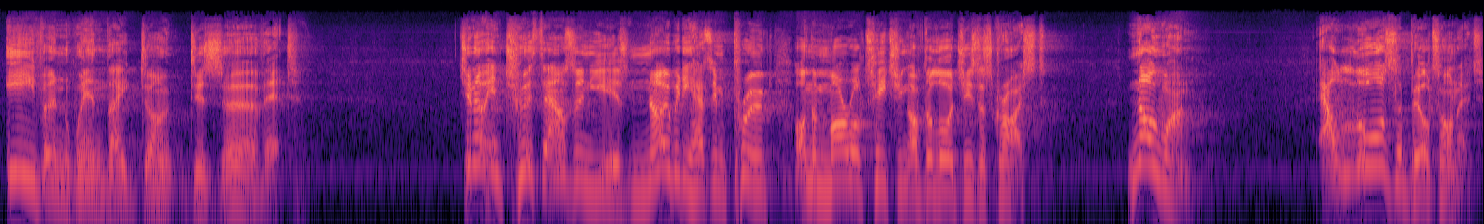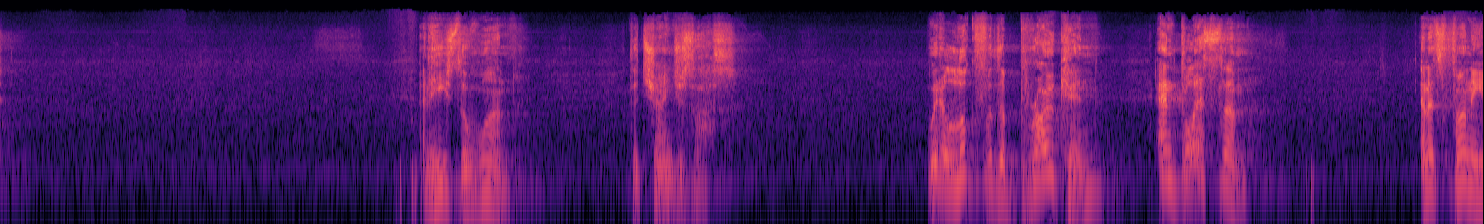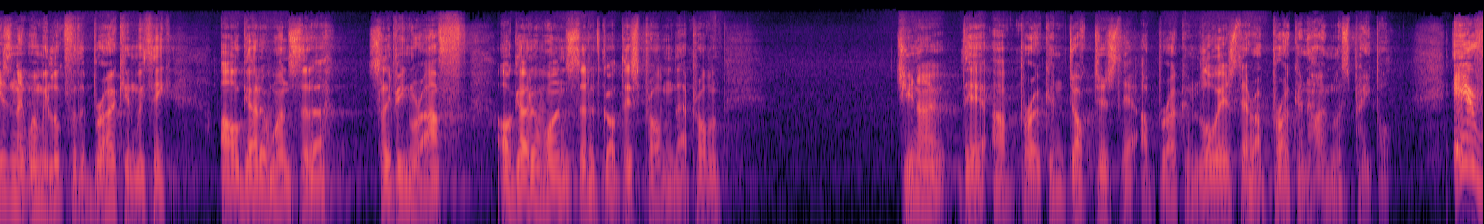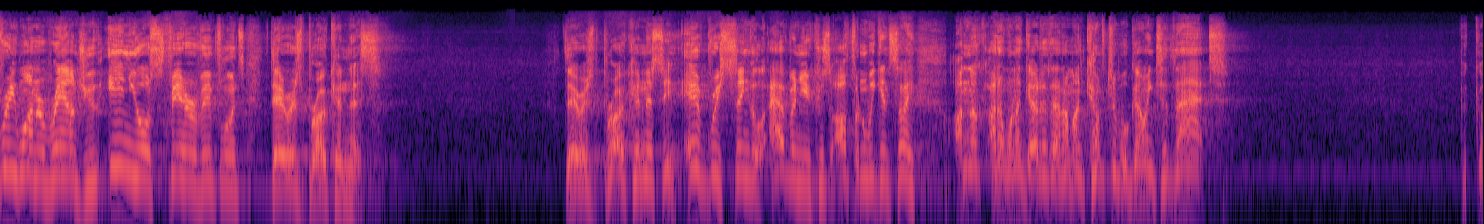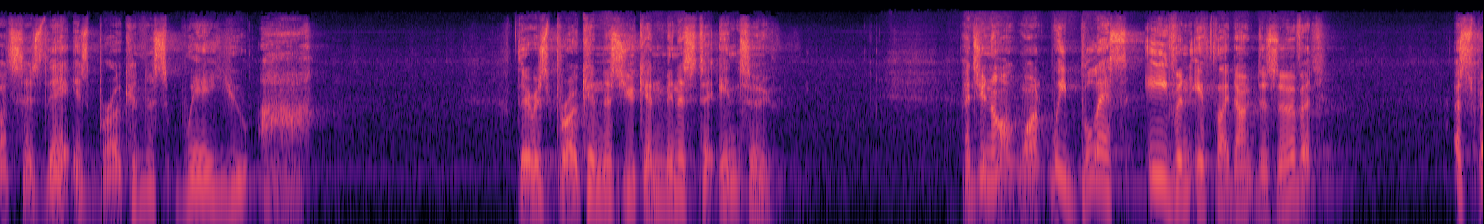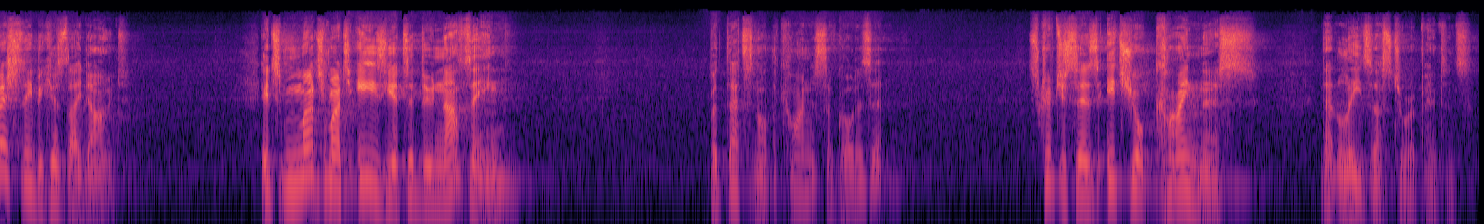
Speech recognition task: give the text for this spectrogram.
even when they don't deserve it. Do you know, in 2,000 years, nobody has improved on the moral teaching of the Lord Jesus Christ. No one. Our laws are built on it. And He's the one that changes us. We're to look for the broken and bless them. And it's funny, isn't it? When we look for the broken, we think, I'll go to ones that are sleeping rough. I'll go to ones that have got this problem, that problem. Do you know there are broken doctors, there are broken lawyers, there are broken homeless people. Everyone around you in your sphere of influence, there is brokenness. There is brokenness in every single avenue because often we can say, I'm not, I don't want to go to that, I'm uncomfortable going to that. But God says there is brokenness where you are. There is brokenness you can minister into. And you know what? We bless even if they don't deserve it, especially because they don't. It's much, much easier to do nothing but that's not the kindness of God, is it? Scripture says it's your kindness that leads us to repentance.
